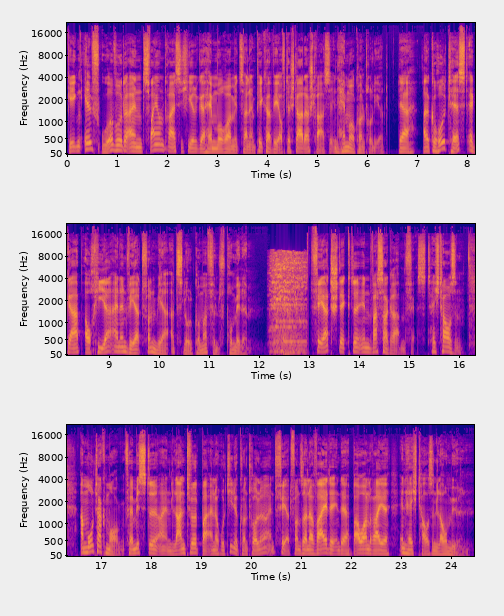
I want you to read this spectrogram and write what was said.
Gegen 11 Uhr wurde ein 32-jähriger Hemmerer mit seinem Pkw auf der Stader Straße in Hemmer kontrolliert. Der Alkoholtest ergab auch hier einen Wert von mehr als 0,5 Promille. Pferd steckte in Wassergraben fest. Hechthausen. Am Montagmorgen vermisste ein Landwirt bei einer Routinekontrolle ein Pferd von seiner Weide in der Bauernreihe in Hechthausen-Laumühlen.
